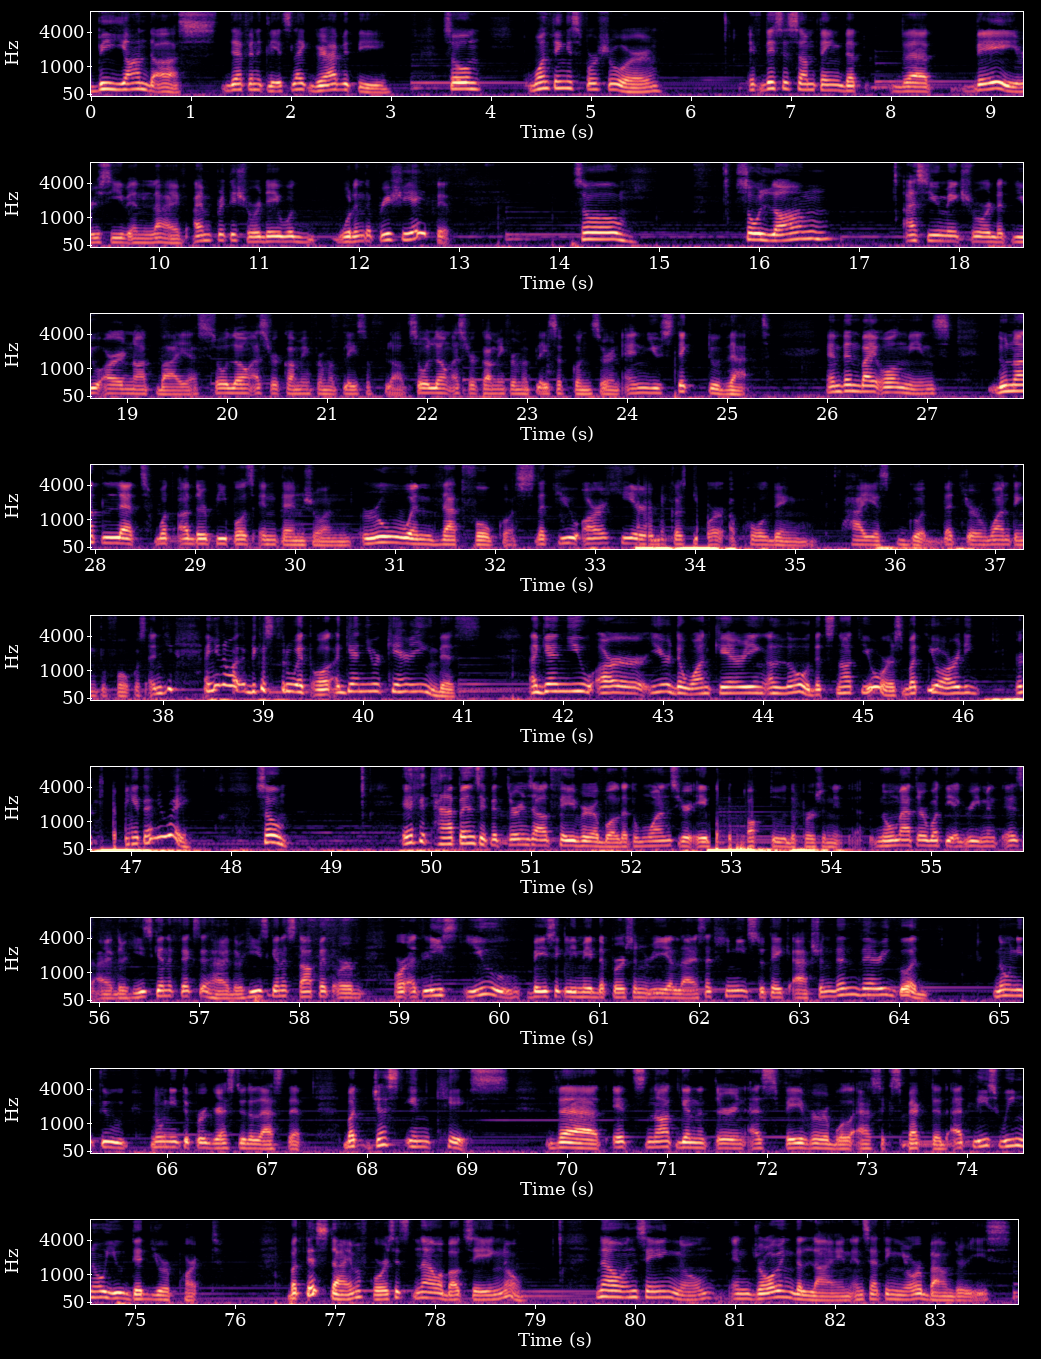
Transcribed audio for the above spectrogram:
beyond us. Definitely. It's like gravity. So one thing is for sure if this is something that that they receive in life, I'm pretty sure they would wouldn't appreciate it. So so long as you make sure that you are not biased, so long as you're coming from a place of love, so long as you're coming from a place of concern and you stick to that. And then by all means, do not let what other people's intention ruin that focus that you are here because you are upholding highest good that you're wanting to focus. And you, and you know what? Because through it all again you're carrying this. Again you are you're the one carrying a load that's not yours but you already are carrying it anyway. So if it happens if it turns out favorable that once you're able to talk to the person no matter what the agreement is either he's gonna fix it either he's gonna stop it or or at least you basically made the person realize that he needs to take action then very good no need to no need to progress to the last step. But just in case that it's not gonna turn as favorable as expected at least we know you did your part. But this time of course it's now about saying no. Now in saying no and drawing the line and setting your boundaries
